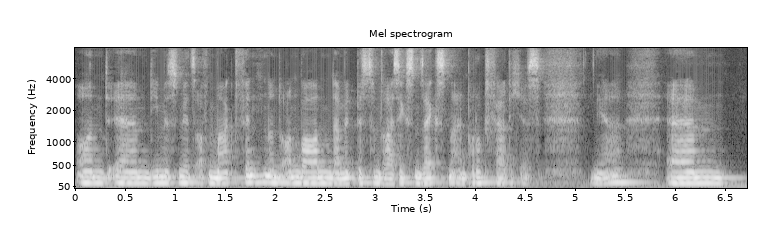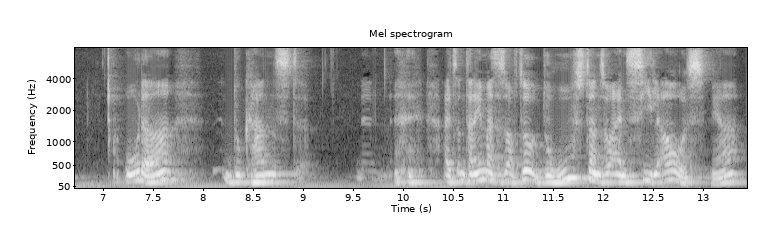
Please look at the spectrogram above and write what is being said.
und ähm, die müssen wir jetzt auf dem Markt finden und onboarden, damit bis zum 30.06. ein Produkt fertig ist. Ja? Ähm, oder du kannst als Unternehmer ist es oft so, du rufst dann so ein Ziel aus, ja.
